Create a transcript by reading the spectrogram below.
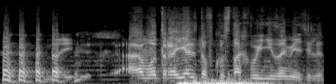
А вот рояль-то в кустах вы и не заметили.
